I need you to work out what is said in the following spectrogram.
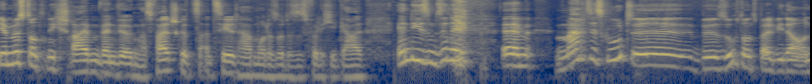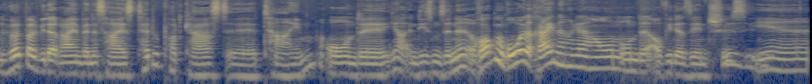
Ihr müsst uns nicht schreiben, wenn wir irgendwas falsch erzählt haben oder so, das ist völlig egal. In diesem Sinne, ähm, macht es gut, äh, besucht uns bald wieder und hört bald wieder rein, wenn es heißt Tattoo Podcast äh, Time. Und äh, ja, in diesem Sinne, Rock'n'Roll reingehauen und äh, auf Wiedersehen. Tschüss, ihr.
